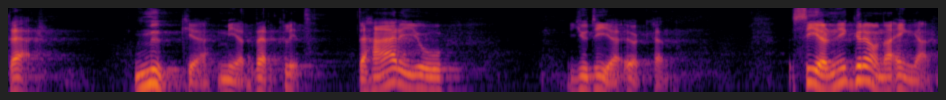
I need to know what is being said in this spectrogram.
Där. Mycket mer verkligt. Det här är ju Judeaöken. Ser ni gröna ängar?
